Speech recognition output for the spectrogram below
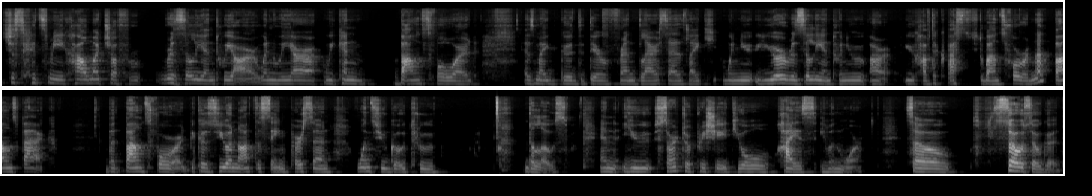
just hits me how much of resilient we are when we are we can bounce forward as my good dear friend blair says like when you you're resilient when you are you have the capacity to bounce forward not bounce back but bounce forward because you are not the same person once you go through the lows. And you start to appreciate your highs even more. So so so good.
